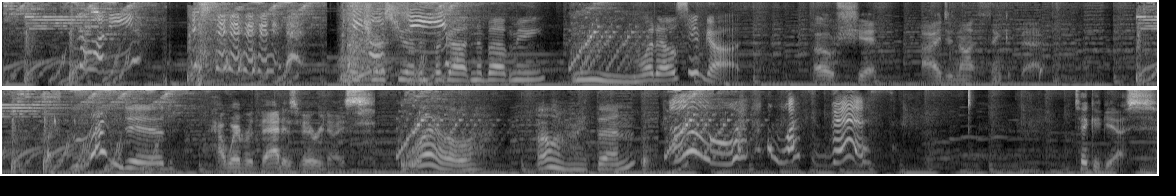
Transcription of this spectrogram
Honey. I trust you haven't forgotten about me. Hmm, what else you got? Oh, shit. I did not think of that. Splendid! However, that is very nice. Well, alright then. Ooh, what's this? Take a guess.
